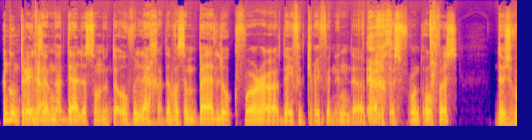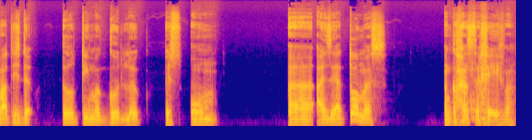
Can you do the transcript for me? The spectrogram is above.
En toen treden ze hem naar Dallas zonder te overleggen. Dat was een bad look voor eh, David Griffin en de Pelicans front office. Dus wat is de ultieme good look? Is om eh, Isaiah Thomas een kans te geven.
